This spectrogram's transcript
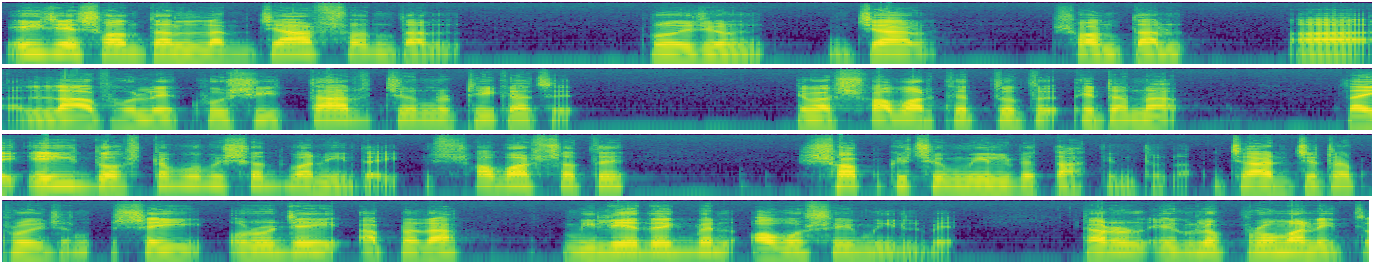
এই যে সন্তান লাভ, যার সন্তান প্রয়োজন, যার সন্তান লাভ হলে খুশি, তার জন্য ঠিক আছে। এবার সবার ক্ষেত্রে তো এটা না। তাই এই দশটা ভবিষ্যৎবাণী, তাই সবার সাথে সব কিছু মিলবে তা কিন্তু না। যার যেটা প্রয়োজন, সেই অনুযায়ী আপনারা মিলিয়ে দেখবেন, অবশ্যই মিলবে। কারণ এগুলো প্রমাণিত।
